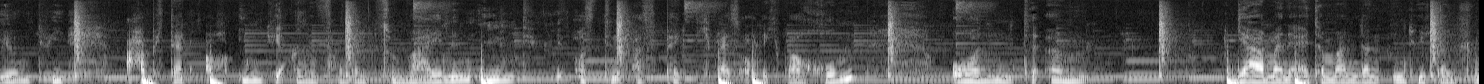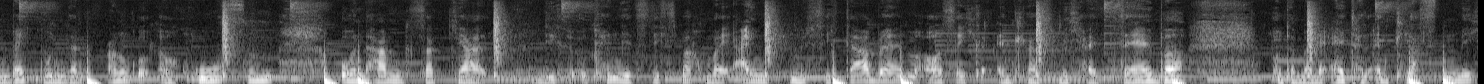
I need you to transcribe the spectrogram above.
irgendwie habe ich dann auch irgendwie angefangen dann zu weinen, irgendwie aus dem Aspekt, ich weiß auch nicht warum. Und ähm, ja, meine Eltern waren dann irgendwie dann schon weg, wurden dann angerufen und haben gesagt, ja, die können jetzt nichts machen, weil eigentlich müsste ich da bleiben, außer ich entlasse mich halt selber oder meine Eltern entlasten mich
